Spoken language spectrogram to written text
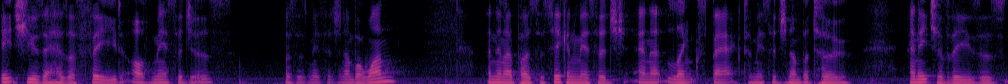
each user has a feed of messages. This is message number one and then I post a second message and it links back to message number two. And each of these is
